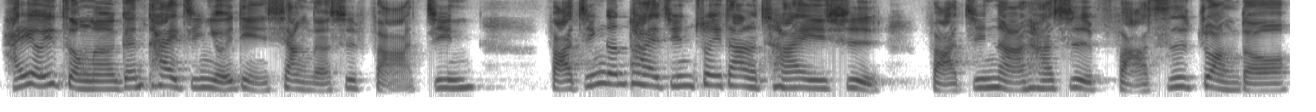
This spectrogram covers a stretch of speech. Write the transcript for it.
还有一种呢，跟钛金有一点像的是法金。法金跟钛金最大的差异是，法金啊，它是法丝状的哦。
